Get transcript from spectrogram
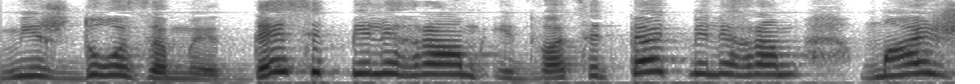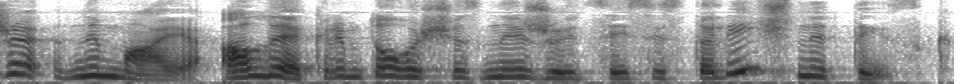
між дозами 10 мг і 25 мг майже немає. Але крім того, що знижується і систолічний тиск,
